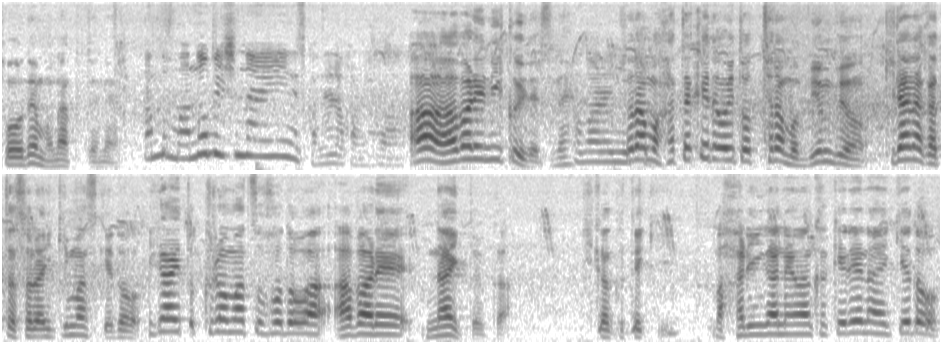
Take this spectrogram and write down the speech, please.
そうでもなくてね。あんま間延びしないんですかねだからさ。ああ暴れにくいですね。暴れにくい。それはもう畑で置いとったらもうビュンビュン切らなかったらそれは行きますけど意外と黒松ほどは暴れないというか比較的、まあ、針金はかけれないけど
